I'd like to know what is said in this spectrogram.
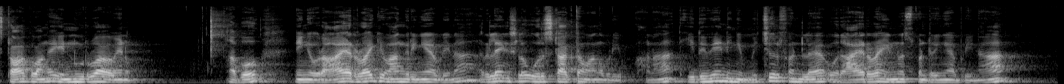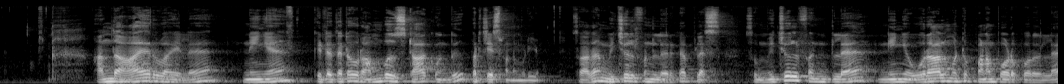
ஸ்டாக் வாங்க எண்ணூறுரூவா வேணும். அப்போது நீங்கள் ஒரு ஆயிரம் ரூபாய்க்கு வாங்குறீங்க அப்படின்னா ரிலையன்ஸில் ஒரு ஸ்டாக் தான் வாங்க முடியும். ஆனால் இதுவே நீங்கள் மியூச்சுவல் ஃபண்டில் ஒரு ஆயிரரூவா இன்வெஸ்ட் பண்ணுறீங்க அப்படின்னா அந்த ஆயிரம் ரூபாயில் நீங்கள் கிட்டத்தட்ட ஒரு ஐம்பது ஸ்டாக் வந்து பர்ச்சேஸ் பண்ண முடியும். ஸோ அதான் மியூச்சுவல் ஃபண்டில் இருக்க ப்ளஸ் ஸோ மியூச்சுவல் ஃபண்டில் நீங்கள் ஒரு ஆள் மட்டும் பணம் போட போகிறதில்ல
